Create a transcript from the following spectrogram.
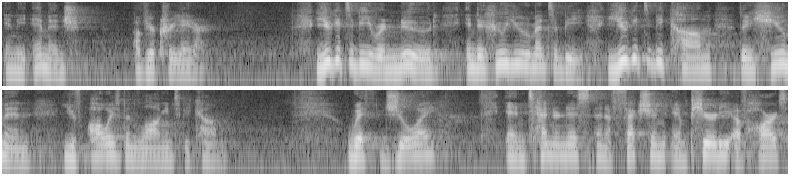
in the image of your Creator. You get to be renewed into who you were meant to be. You get to become the human you've always been longing to become. With joy and tenderness and affection and purity of heart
